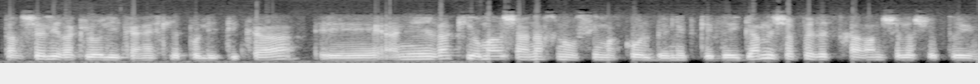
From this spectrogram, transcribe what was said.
תרשה לי רק לא להיכנס לפוליטיקה. אה, אני רק אומר שאנחנו עושים הכל באמת כדי גם לשפר את שכרם של השוטרים,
